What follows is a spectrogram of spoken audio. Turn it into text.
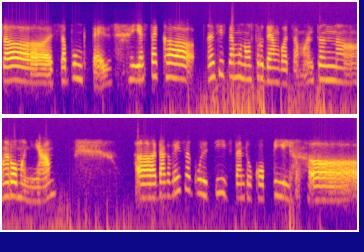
să, să punctez este că în sistemul nostru de învățământ în, în România, uh, dacă vrei să cultivi pentru copil uh,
